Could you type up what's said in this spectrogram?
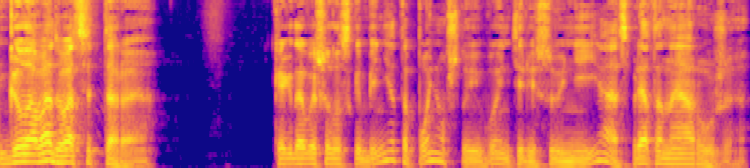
Глава двадцать вторая. Когда вышел из кабинета, понял, что его интересую не я, а спрятанное оружие.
